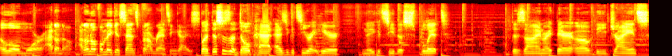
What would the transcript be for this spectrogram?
a little more. I don't know. I don't know if I'm making sense, but I'm ranting, guys. But this is a dope hat. As you can see right here, you know, you can see the split design right there of the Giants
